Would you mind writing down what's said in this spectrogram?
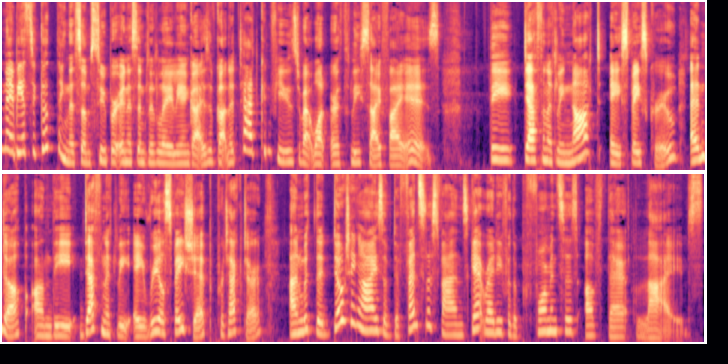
maybe it's a good thing that some super innocent little alien guys have gotten a tad confused about what earthly sci fi is. The definitely not a space crew end up on the definitely a real spaceship, Protector, and with the doting eyes of defenseless fans, get ready for the performances of their lives.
